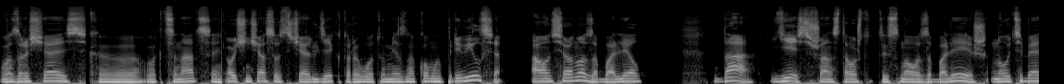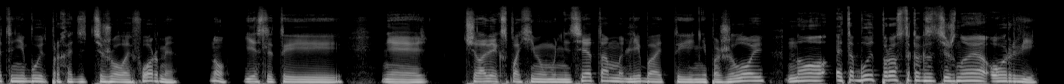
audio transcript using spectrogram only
Возвращаясь к вакцинации, очень часто встречаю людей, которые вот у меня знакомый привился, а он все равно заболел. Да, есть шанс того, что ты снова заболеешь, но у тебя это не будет проходить в тяжелой форме. Ну, если ты не человек с плохим иммунитетом, либо ты не пожилой. Но это будет просто как затяжное ОРВИ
